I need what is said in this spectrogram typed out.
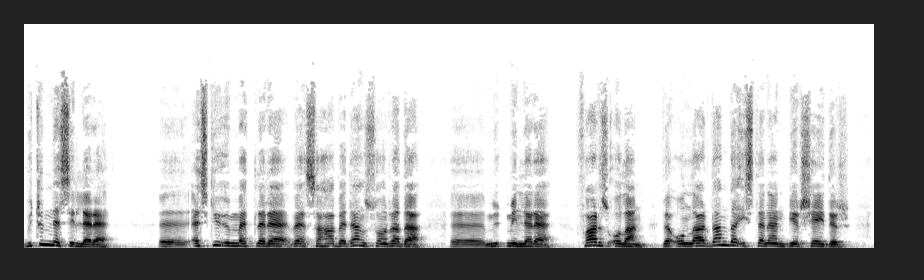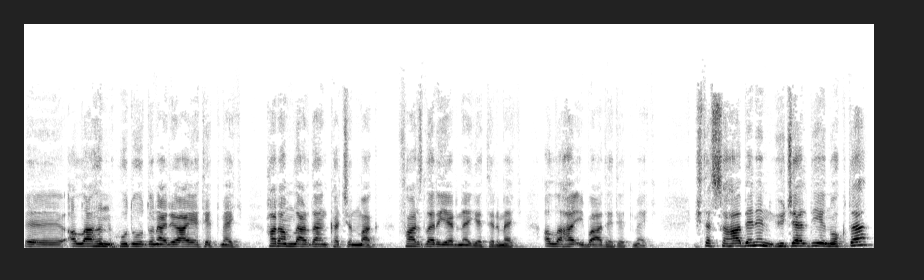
Bütün nesillere e, eski ümmetlere ve sahabeden sonra da e, müminlere farz olan ve onlardan da istenen bir şeydir. E, Allah'ın hududuna riayet etmek, haramlardan kaçınmak, farzları yerine getirmek, Allah'a ibadet etmek. İşte sahabenin yüceldiği nokta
